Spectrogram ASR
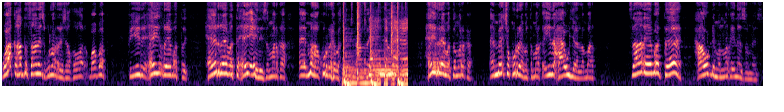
Waa ka hadda saana iskula raysaa kawar baba fiiri hay reebatay. Hay reebatay hay ehlisa marka. Ee maha ku reebatay hay reebata marka ee meesha ku reebata marka iyada xaa u yaalla marka. Saan heebatee xaa u dhiman marka inay sameyso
